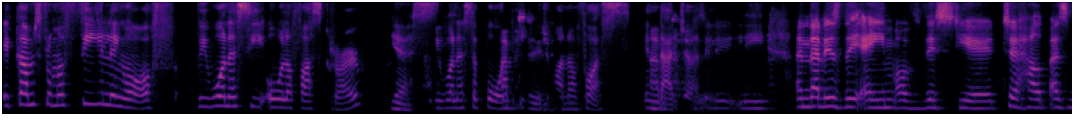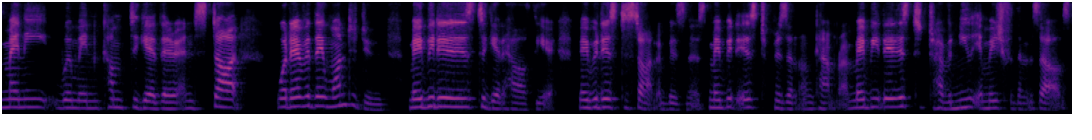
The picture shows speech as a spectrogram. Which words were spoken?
it comes from a feeling of we want to see all of us grow Yes. We want to support Absolutely. each one of us in Absolutely. that journey. Absolutely. And that is the aim of this year to help as many women come together and start whatever they want to do. Maybe it is to get healthier. Maybe it is to start a business. Maybe it is to present on camera. Maybe it is to have a new image for themselves.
